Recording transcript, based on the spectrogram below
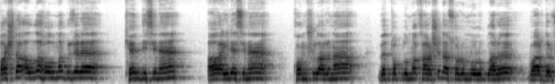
başta Allah olmak üzere kendisine, ailesine, komşularına ve topluma karşı da sorumlulukları vardır.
